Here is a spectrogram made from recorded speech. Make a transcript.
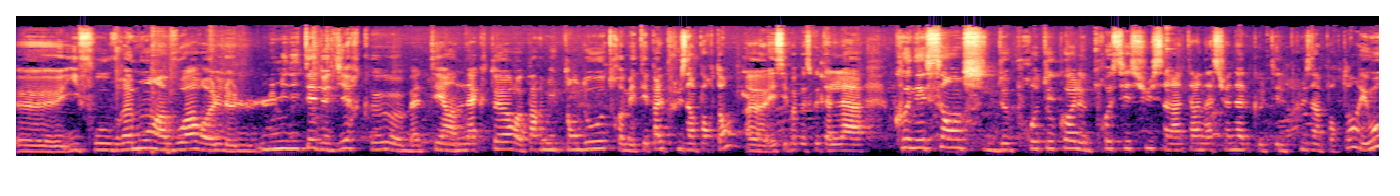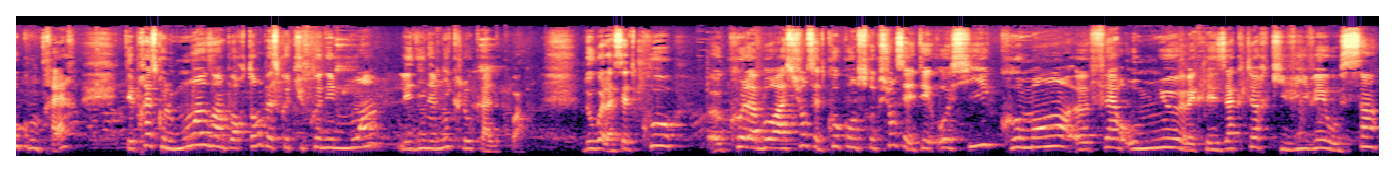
Euh, il faut vraiment avoir l'humilité de dire que euh, bah, tu es un acteur parmi tant d'autres, mais t'es pas le plus important. Euh, et c'est pas parce que tu as la connaissance de protocoles, de processus à l'international que tu es le plus important. Et au contraire, tu es presque le moins important parce que tu connais moins les dynamiques locales. Donc voilà, cette co collaboration, cette co-construction, ça a été aussi comment faire au mieux avec les acteurs qui vivaient au sein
